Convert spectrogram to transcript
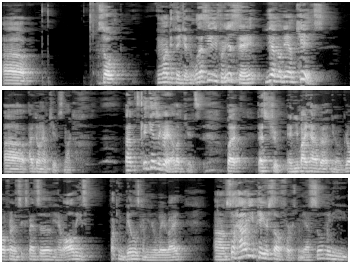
Uh, so you might be thinking, well, that's easy for you to say. You have no damn kids. Uh, I don't have kids. Not um, kids are great. I love kids, but that's true. And you might have a you know girlfriend that's expensive. You have all these fucking bills coming your way, right? Um, so how do you pay yourself first when you have so many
